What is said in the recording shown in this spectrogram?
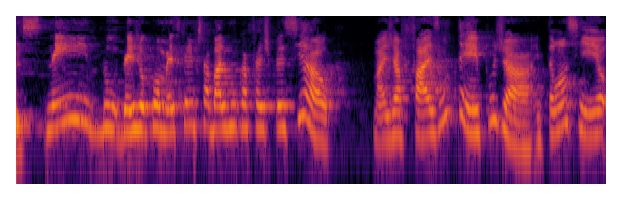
Isso. nem do- desde o começo que a gente trabalha com café especial. Mas já faz um tempo já. Então, assim, eu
